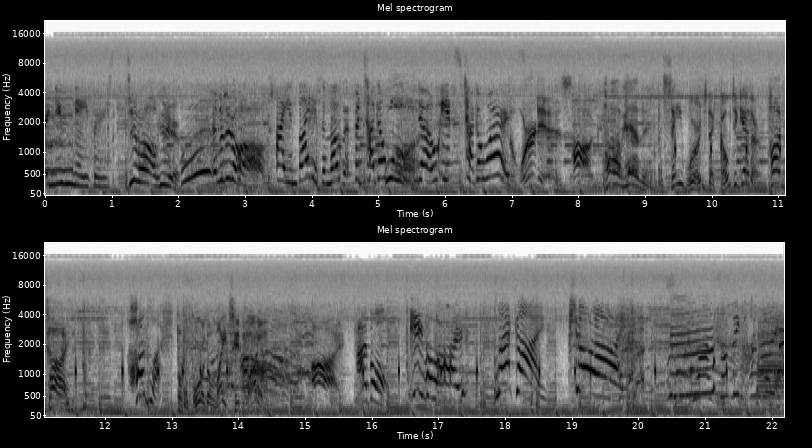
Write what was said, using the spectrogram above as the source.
Our new neighbors. Tim Hog here. And the little hogs. I invited them over for tug of war. No, it's tug of war. The word is hog. Hog heaven. Say words that go together. Hog tide. Hogwash. Before the lights hit bottom. I. Eyeball. Evil eye. Black eye. Pure eye. Come on, something Tug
